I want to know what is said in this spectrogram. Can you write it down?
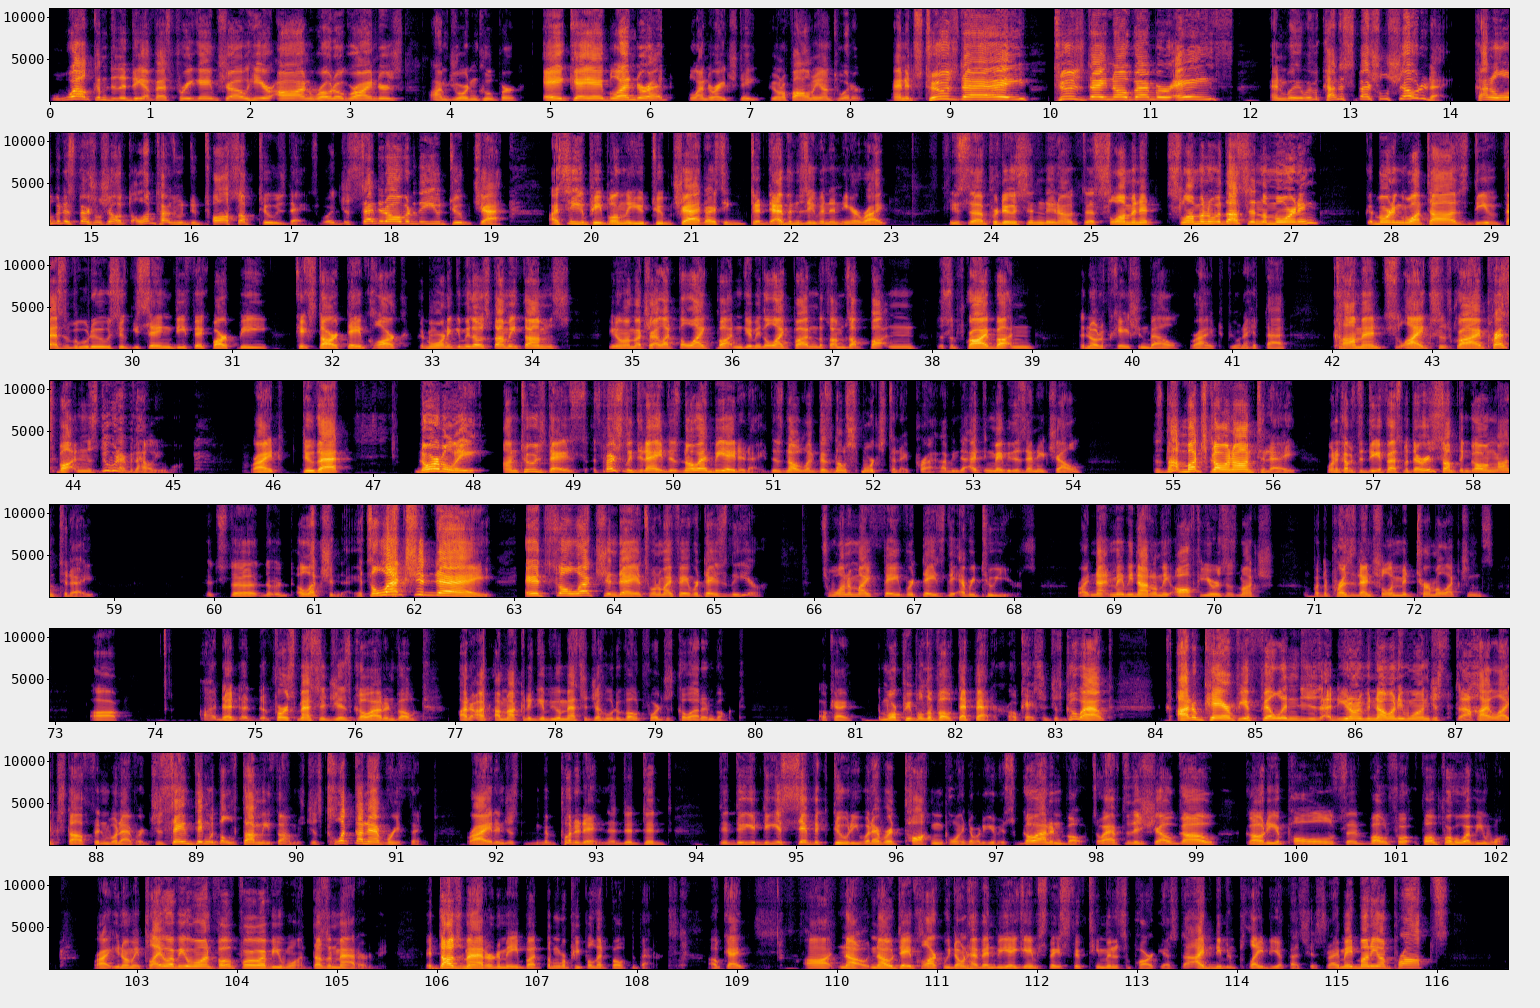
Welcome to the DFS pregame show here on Roto Grinders. I'm Jordan Cooper, aka Blender Ed, Blender HD. If you want to follow me on Twitter, and it's Tuesday, Tuesday, November 8th, and we, have a kind of special show today. Kind of a little bit of special show. A lot of times we do toss up Tuesdays. We just send it over to the YouTube chat. I see you people in the YouTube chat. I see Devin's even in here, right? He's uh, producing, you know, slumming it, slumming with us in the morning. Good morning, Wataz, DFS Voodoo, Suki Singh, DFIC, Bart B, Kickstart, Dave Clark. Good morning. Give me those thummy thumbs. You know how much I like the like button. Give me the like button, the thumbs up button, the subscribe button, the notification bell, right? If you want to hit that. Comments, like, subscribe, press buttons, do whatever the hell you want, right? Do that. Normally, on Tuesdays, especially today, there's no NBA today. There's no like there's no sports today. I mean, I think maybe there's NHL. There's not much going on today when it comes to DFS, but there is something going on today. It's the, the election day. It's election day. It's election day. It's one of my favorite days of the year. It's one of my favorite days of the every two years, right? Not maybe not on the off years as much, but the presidential and midterm elections. Uh, uh the first message is go out and vote. I, am not going to give you a message of who to vote for. Just go out and vote. Okay. The more people to vote, that better. Okay. So just go out. I don't care if you fill in, just, you don't even know anyone, just uh, highlight stuff and whatever. Just same thing with the thummy thumbs. Just click on everything, right? And just put it in. Did, did, did, do, your, do your civic duty, whatever talking point I want to give you. So go out and vote. So after this show, go, go to your polls, and vote for, vote for whoever you want, right? You know I mean? Play whoever you want, vote for whoever you want. Doesn't matter to me. It does matter to me, but the more people that vote, the better. Okay. Uh, no, no, Dave Clark. We don't have NBA game space 15 minutes apart. Yes, I didn't even play DFS yesterday. I made money on props.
